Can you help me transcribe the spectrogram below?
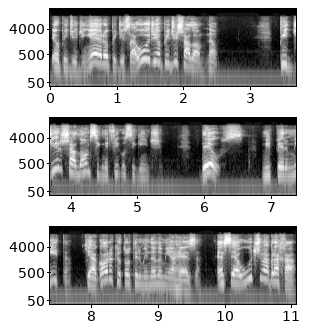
eu pedi dinheiro, eu pedi saúde, eu pedi Shalom. Não. Pedir Shalom significa o seguinte: Deus, me permita que agora que eu estou terminando a minha reza, essa é a última brachá.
